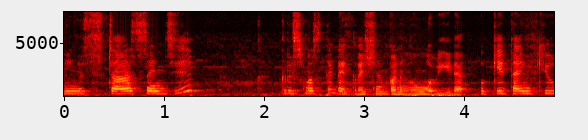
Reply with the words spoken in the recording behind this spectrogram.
நீங்கள் ஸ்டார்ஸ் செஞ்சு கிறிஸ்மஸ்க்கு டெக்கரேஷன் பண்ணுங்கள் உங்கள் வீடை. ஓகே தேங்க்யூ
